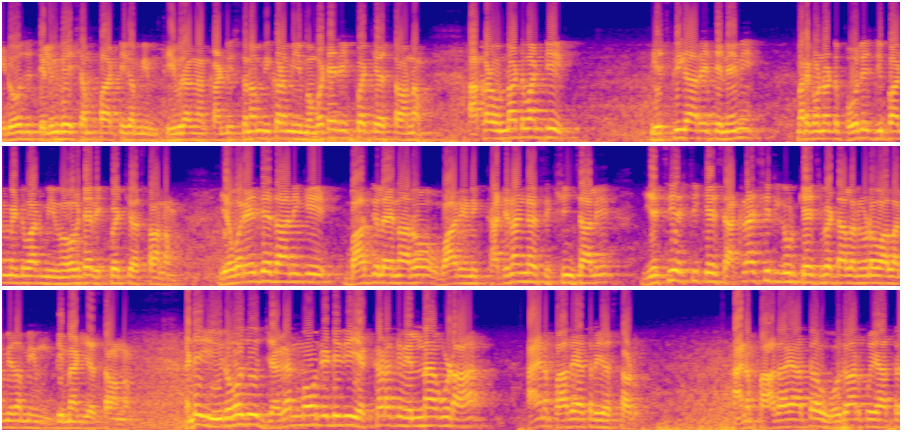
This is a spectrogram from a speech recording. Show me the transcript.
ఈరోజు తెలుగుదేశం పార్టీగా మేము తీవ్రంగా ఖండిస్తున్నాం. ఇక్కడ మేము ఒకటే రిక్వెస్ట్ చేస్తూ ఉన్నాం. అక్కడ ఉన్నటువంటి ఎస్పీ గారు అయితేనేమి మనకు ఉన్నట్టు పోలీస్ డిపార్ట్మెంట్ వారిని మేము ఒకటే రిక్వెస్ట్ చేస్తా ఉన్నాం. ఎవరైతే దానికి బాధ్యులైనారో వారిని కఠినంగా శిక్షించాలి. ఎస్సీ ఎస్టీ కేసు అట్రాసిటీ కూడా కేసు పెట్టాలని కూడా వాళ్ళ మీద మేము డిమాండ్ చేస్తూ ఉన్నాం. అంటే ఈరోజు జగన్మోహన్ రెడ్డిది ఎక్కడికి వెళ్ళినా కూడా ఆయన పాదయాత్ర చేస్తాడు. ఆయన పాదయాత్ర ఓదార్పు యాత్ర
